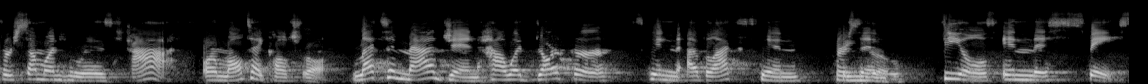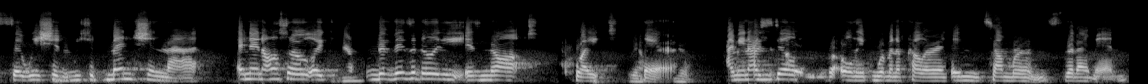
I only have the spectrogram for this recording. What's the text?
for someone who is half or multicultural, let's imagine how a darker skin, a black skin person Bingo. Feels in this space. So we should mm-hmm. we should mention that. And then also like yeah. the visibility is not quite yeah, there. Yeah. I mean, I'm still the only woman of color in some rooms that I'm in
